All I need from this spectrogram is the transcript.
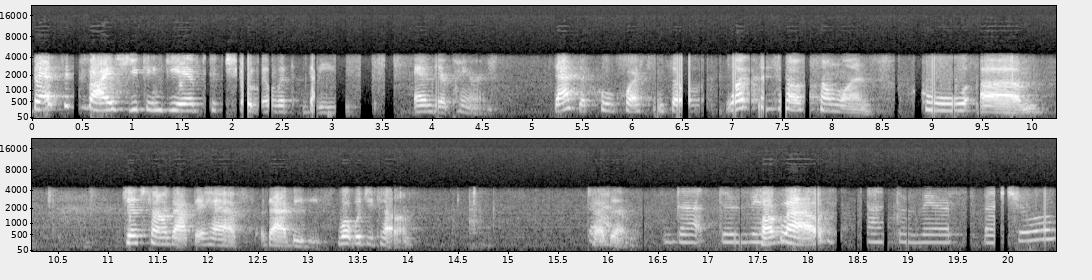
best advice you can give to children with diabetes and their parents? That's a cool question. So, what could you tell someone who um, just found out they have diabetes? What would you tell them? Tell them. That they're very Talk loud. that they're very special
